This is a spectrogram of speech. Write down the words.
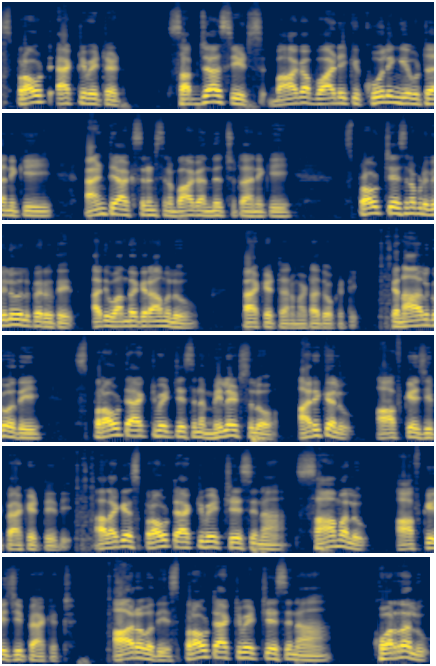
స్ప్రౌట్ యాక్టివేటెడ్. సబ్జా సీడ్స్ బాగా బాడీకి కూలింగ్ ఇవ్వటానికి యాంటీ ఆక్సిడెంట్స్ని బాగా అందించడానికి స్ప్రౌట్ చేసినప్పుడు విలువలు పెరుగుతాయి. అది వంద గ్రాములు ప్యాకెట్ అనమాట అది ఒకటి ఇక నాలుగోది స్ప్రౌట్ యాక్టివేట్ చేసిన మిలెట్స్లో అరికలు హాఫ్ కేజీ ప్యాకెట్ ఇది. అలాగే స్ప్రౌట్ యాక్టివేట్ చేసిన సామలు హాఫ్ కేజీ ప్యాకెట్. ఆరవది స్ప్రౌట్ యాక్టివేట్ చేసిన కొర్రలు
